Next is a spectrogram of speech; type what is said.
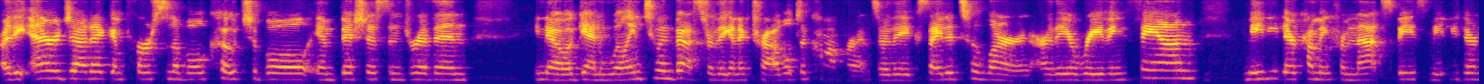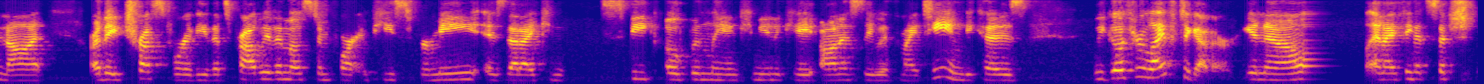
Are they energetic and personable, coachable, ambitious, and driven? You know, again, willing to invest. Are they going to travel to conference? Are they excited to learn? Are they a raving fan? Maybe they're coming from that space, maybe they're not. Are they trustworthy? That's probably the most important piece for me is that I can speak openly and communicate honestly with my team because we go through life together, you know? And I think that's such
